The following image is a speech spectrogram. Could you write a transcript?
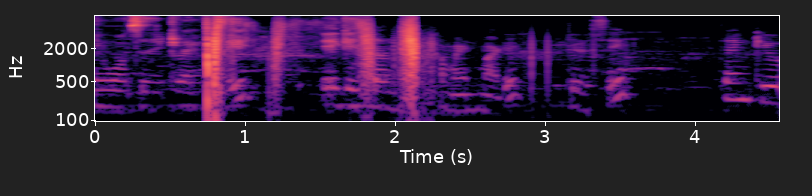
ನೀವು ಒಂದ್ಸತಿ ಟ್ರೈ ಮಾಡಿ. ಹೇಗಿತ್ತು ಅಂತ ಕಮೆಂಟ್ ಮಾಡಿ ತಿಳಿಸಿ. ಥ್ಯಾಂಕ್ ಯು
